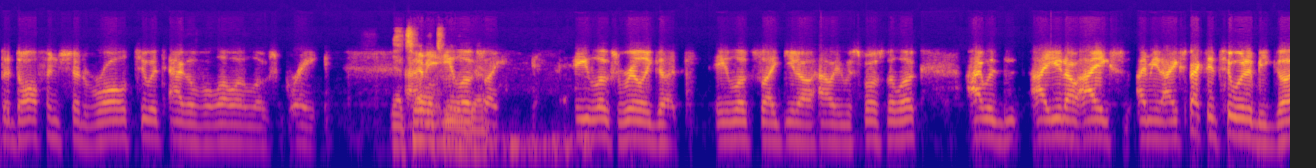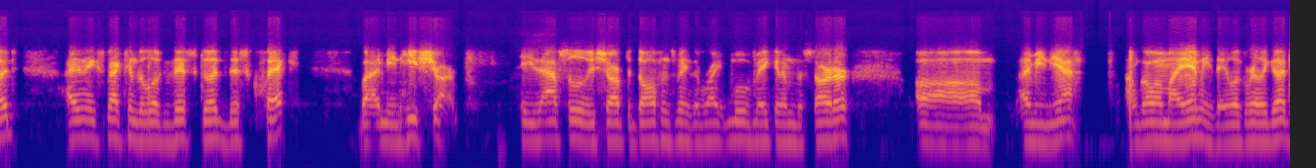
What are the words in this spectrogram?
The Dolphins should roll to a Tagovailoa. Looks great. Yeah, I mean, he looks like he looks really good. He looks like you know how he was supposed to look. I would, I you know, I I mean, I expected Tua to be good. I didn't expect him to look this good this quick, but I mean, he's sharp. He's absolutely sharp. The Dolphins made the right move making him the starter. Um, I mean, yeah, I'm going Miami. They look really good.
